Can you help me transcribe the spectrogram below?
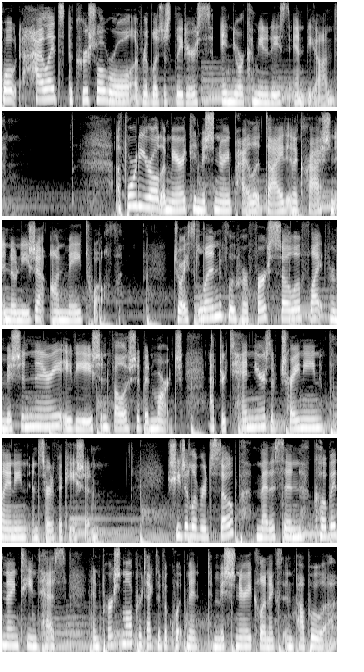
quote, highlights the crucial role of religious leaders in your communities and beyond. A 40 year old American missionary pilot died in a crash in Indonesia on May 12th. Joyce Lin flew her first solo flight for Missionary Aviation Fellowship in March after 10 years of training, planning, and certification. She delivered soap, medicine, COVID 19 tests, and personal protective equipment to missionary clinics in Papua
